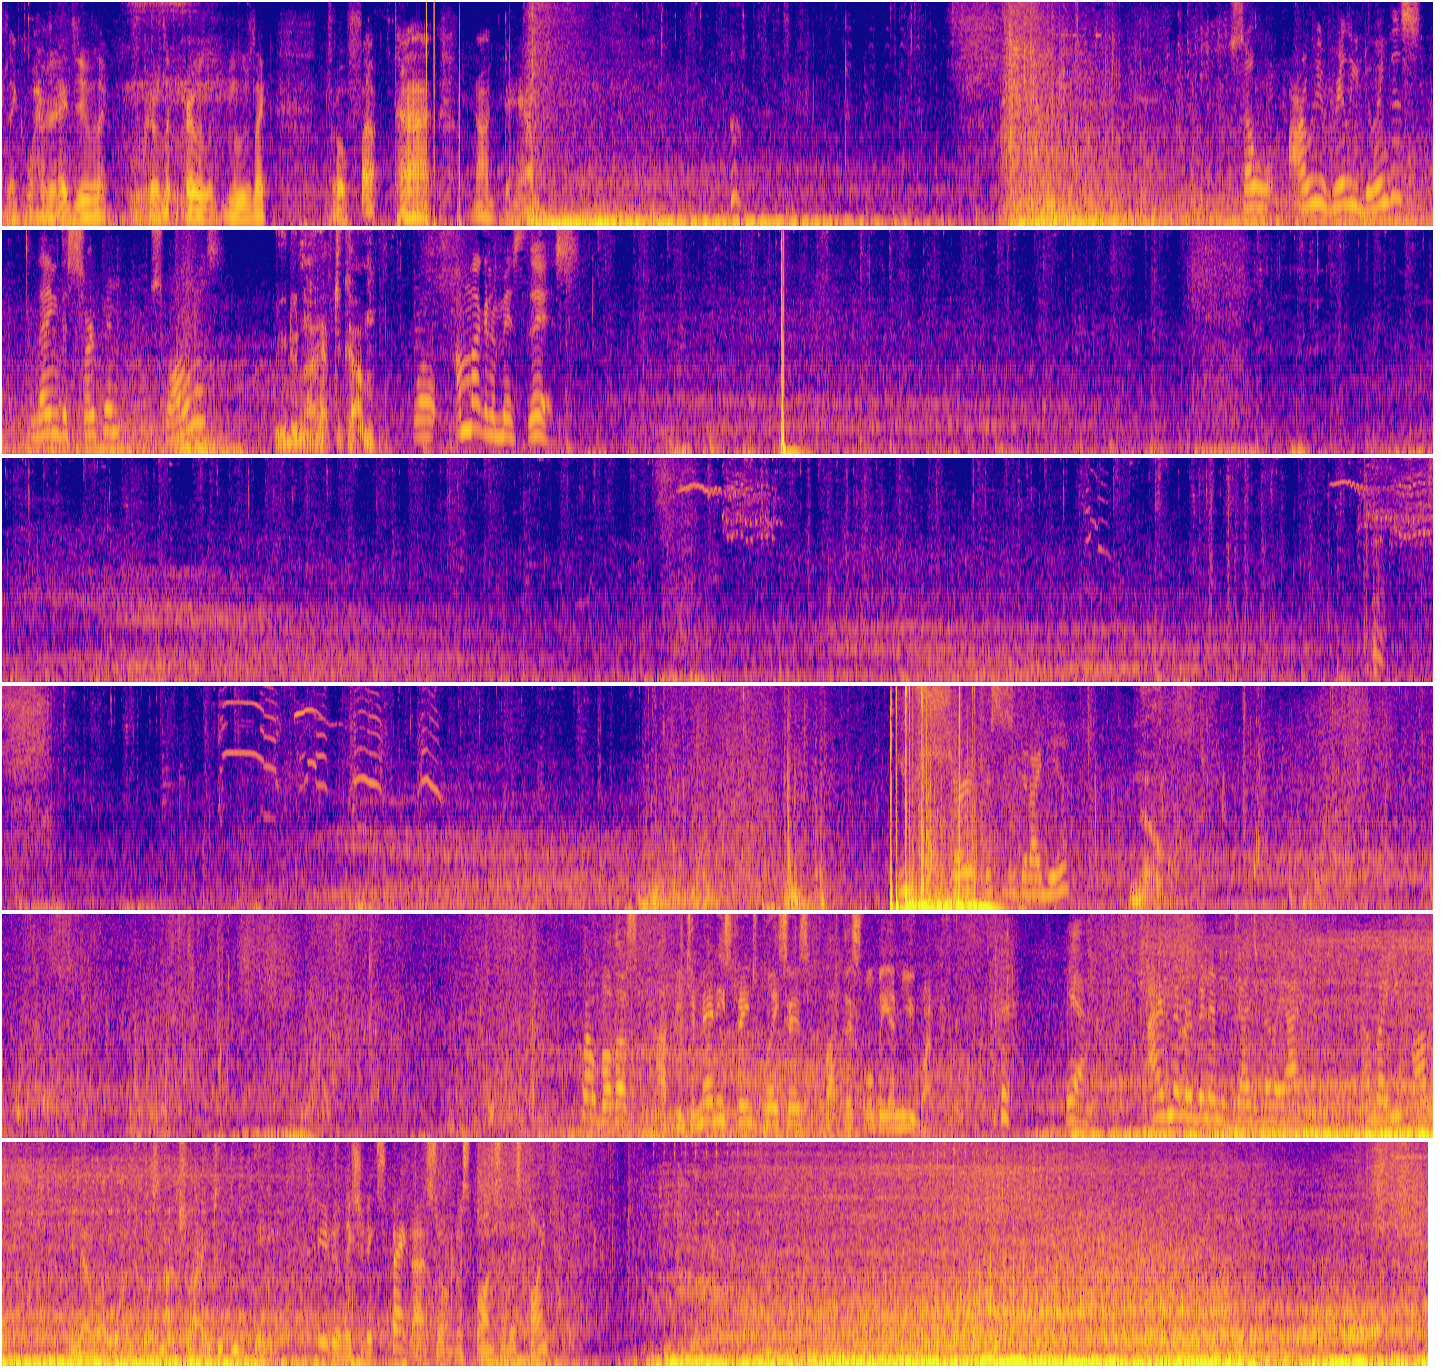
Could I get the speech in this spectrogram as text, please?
Like, what did I do? Like, the critter, like, critter like, moves like, bro, fuck that. God damn. So, are we really doing this? Letting the serpent swallow us? You do not have to come. Well, I'm not gonna miss this. You sure this is a good idea? No. Well, brothers, I've been to many strange places, but this will be a new one. Yeah, I've never been in a giant's belly either. How about you, Father? Never one who was not trying to eat me. You really should expect that sort of response at this point.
